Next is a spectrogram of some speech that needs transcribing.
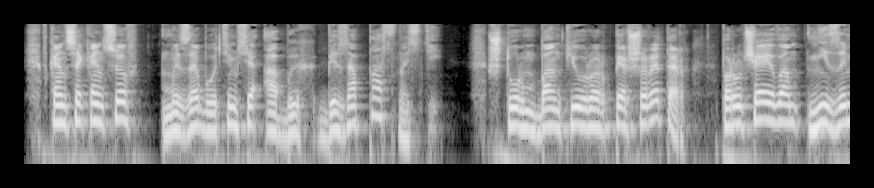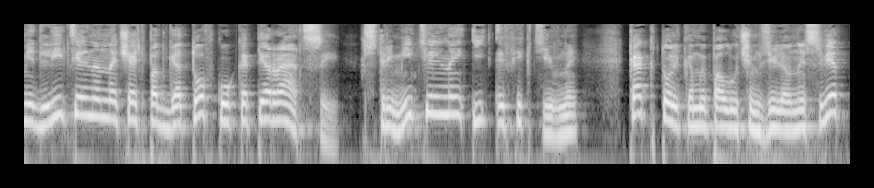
В конце концов, мы заботимся об их безопасности. Штурмбанфюрер Першеретер, поручаю вам незамедлительно начать подготовку к операции, стремительной и эффективной. Как только мы получим зеленый свет,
